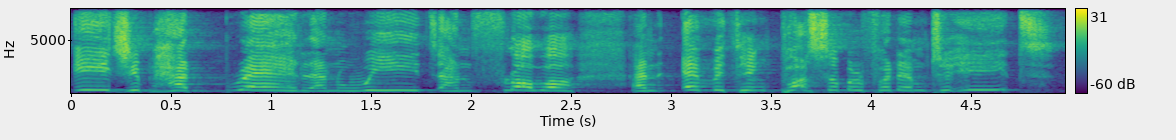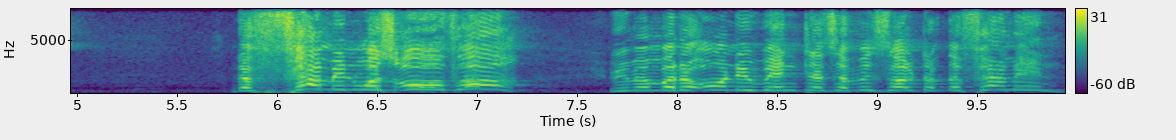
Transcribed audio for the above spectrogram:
Egypt had bread and wheat and flour and everything possible for them to eat. The famine was over. Remember, they only went as a result of the famine.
